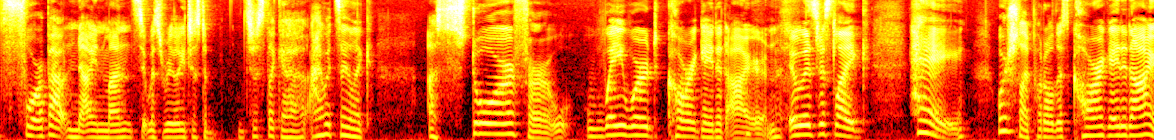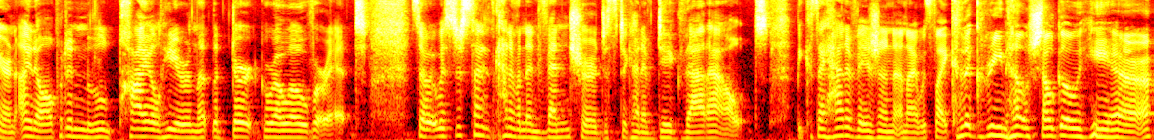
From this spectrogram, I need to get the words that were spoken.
for about nine months. It was really just a just like a I would say like a store for wayward corrugated iron. It was just like, hey, where shall I put all this corrugated iron? I know, I'll put it in a little pile here and let the dirt grow over it. So it was just kind of an adventure just to kind of dig that out because I had a vision and I was like, the greenhouse shall go here.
